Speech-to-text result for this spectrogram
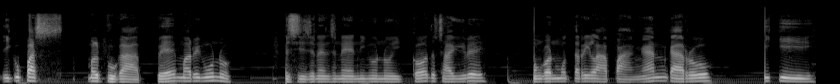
iku pas mlebu kabeh mari ngono. Wis senen-seneni ngono iko terus akhirnya mongkon muteri lapangan karo iki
